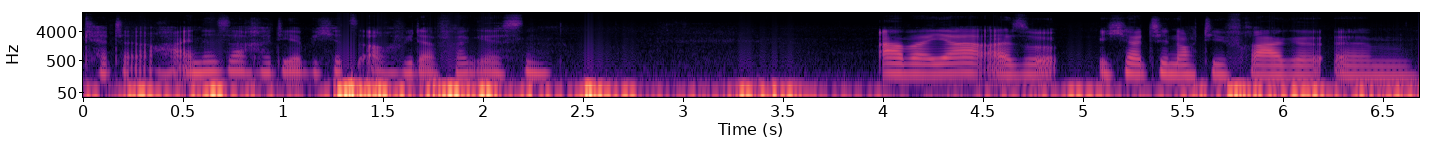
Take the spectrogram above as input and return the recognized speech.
ich hatte auch eine Sache, die habe ich jetzt auch wieder vergessen. Aber ja, also ich hatte noch die Frage, ähm,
